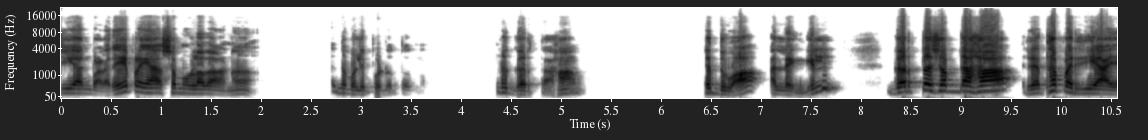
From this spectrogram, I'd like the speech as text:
ചെയ്യാൻ വളരെ പ്രയാസമുള്ളതാണ് എന്ന് വെളിപ്പെടുത്തുന്നു. ഇത് ഗർത്ത യദ്വാ അല്ലെങ്കിൽ ഗർത്തശബ്ദ രഥപര്യായ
